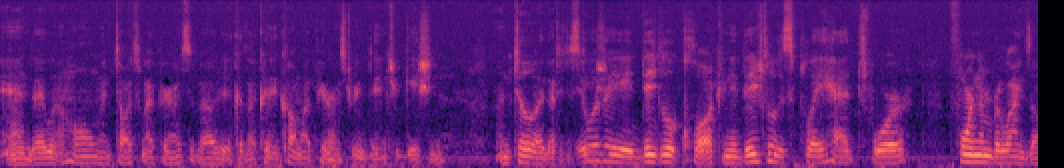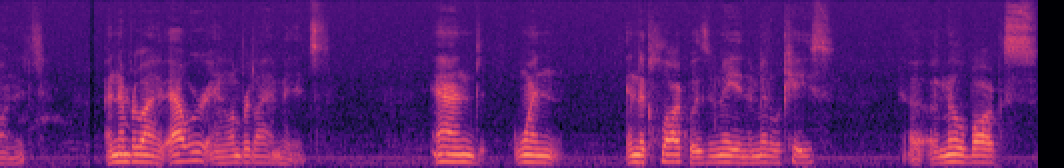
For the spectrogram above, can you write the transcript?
And I went home and talked to my parents about it because I couldn't call my parents during the interrogation until I got to the station. It was a digital clock, and the digital display had four four number lines on it. A number line of hour and a number line of minutes. And when and the clock was made in a metal case, uh, a metal box,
